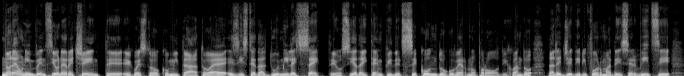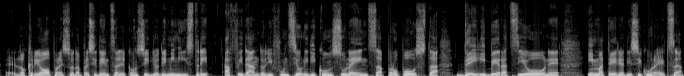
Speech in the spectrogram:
non è un'invenzione recente eh, questo comitato, eh? esiste dal 2007, ossia dai tempi del secondo governo Prodi, quando la legge di riforma dei servizi eh, lo creò presso la presidenza del Consiglio dei Ministri, affidandogli funzioni di consulenza, proposta, deliberazione in materia di sicurezza.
